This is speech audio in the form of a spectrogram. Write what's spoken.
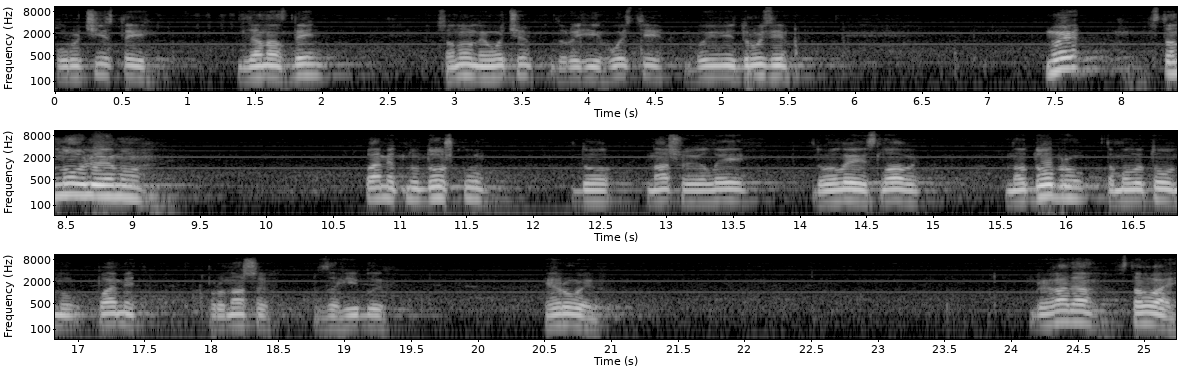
урочистий для нас день, шановні отче, дорогі гості, бойові друзі, ми встановлюємо пам'ятну дошку до нашої алеї, до алеї слави на добру та молитовну пам'ять про наших загиблих героїв. Бригада, вставай!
